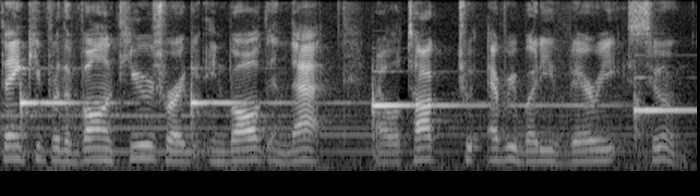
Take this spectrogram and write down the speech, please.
Thank you for the volunteers who are involved in that. And I will talk to everybody very soon.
